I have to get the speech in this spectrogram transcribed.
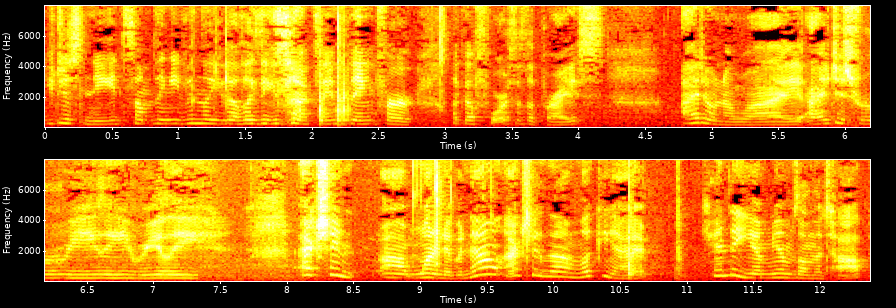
you just need something, even though you have like the exact same thing for like a fourth of the price. I don't know why. I just really, really, actually um, wanted it. But now, actually, that I'm looking at it, Candy Yum Yum's on the top,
